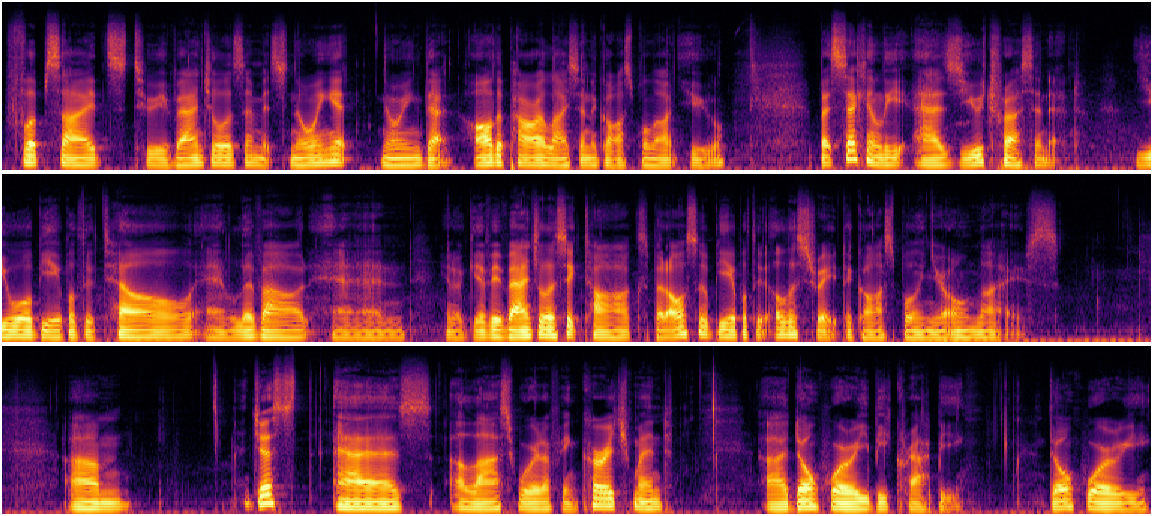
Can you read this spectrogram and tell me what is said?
flip sides to evangelism. It's knowing it, knowing that all the power lies in the gospel, not you. But secondly, as you trust in it, you will be able to tell and live out and you know give evangelistic talks, but also be able to illustrate the gospel in your own lives. Um, just as a last word of encouragement, uh, don't worry, be crappy. Don't worry,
